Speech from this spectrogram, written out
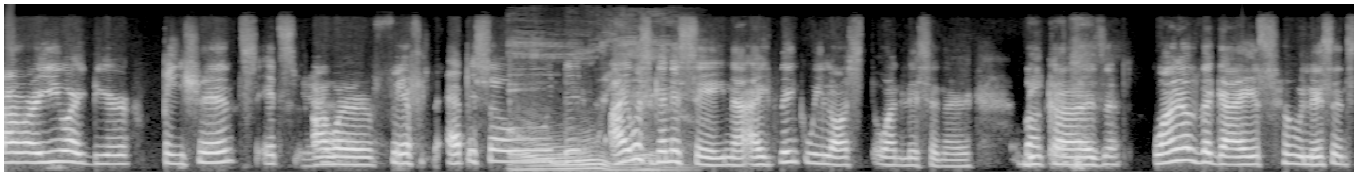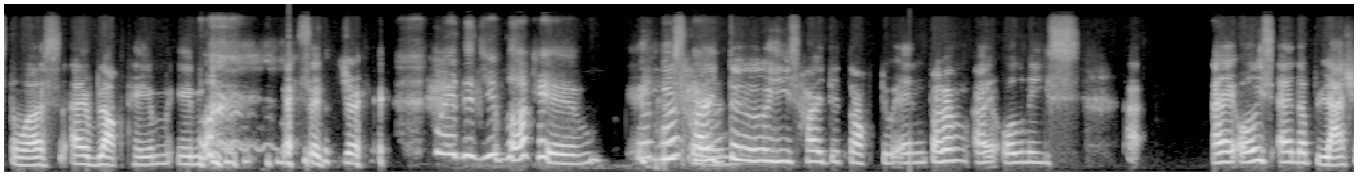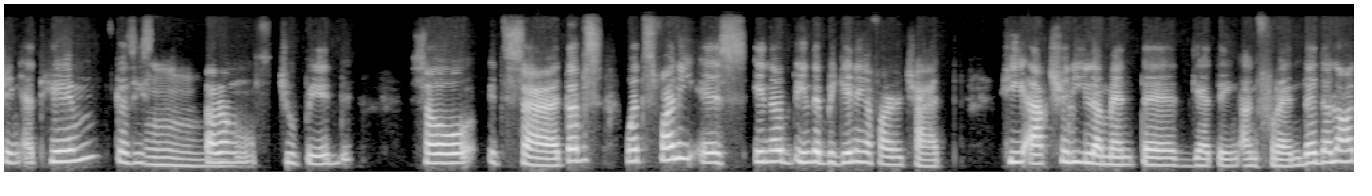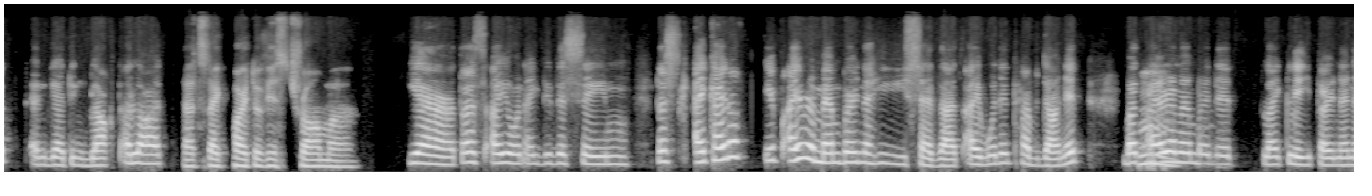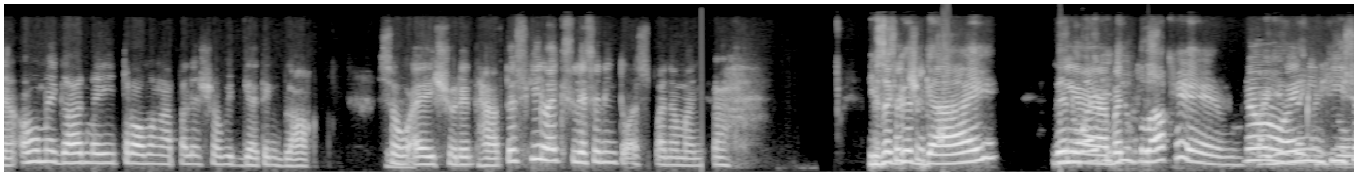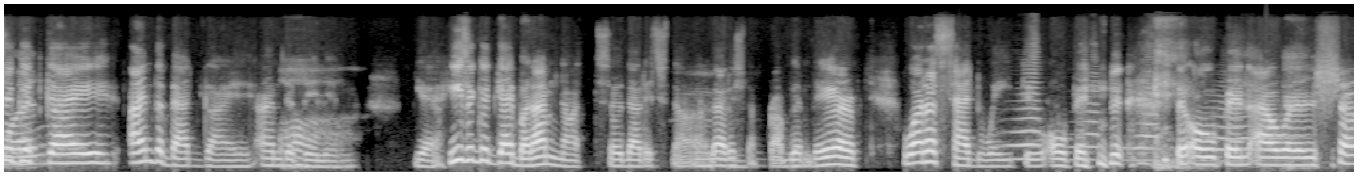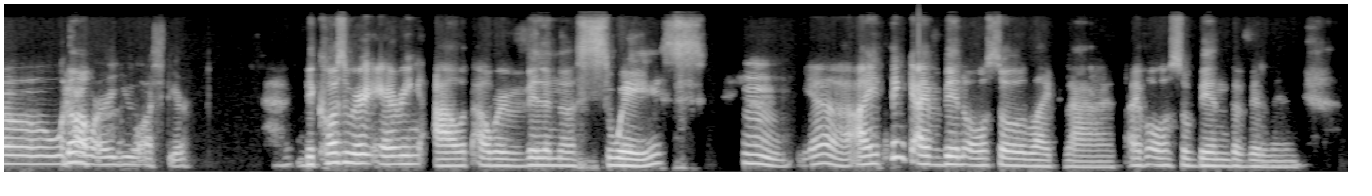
How are you, our dear patients? It's Yeah. our fifth episode. Oh, I was gonna say na I think we lost one listener because one of the guys who listens to us, I blocked him in Messenger. Why did you block him? What he's hard to he's hard to talk to and parang I always I I always end up lashing at him because he's Mm. parang stupid. So it's sad. Tapos what's funny is in a, in the beginning of our chat, he actually lamented getting unfriended a lot and getting blocked a lot. That's like part of his trauma. Yeah, tapos ayun, I did the same. Tapos I kind of, if I remember na he said that, I wouldn't have done it. But I Mm. remembered it like later na na, oh my God, may trauma nga pala siya with getting blocked. So Yeah. I shouldn't have. Tapos he likes listening to us pa naman. Ah. Ugh. He's a good a- guy. Then Yeah, why did but- you block him? No, I mean, he's a evil good guy. I'm the bad guy. I'm the Oh. villain. Yeah, he's a good guy, but I'm not. So that is the that is the mm. problem there. What a sad way to open to open our show. No. How are you, Austere? Because we're airing out our villainous ways. Mm. Yeah, I think I've been also like that. I've also been the villain.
